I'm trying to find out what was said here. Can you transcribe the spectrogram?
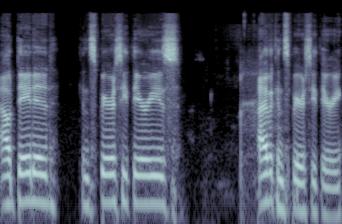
outdated conspiracy theories. I have a conspiracy theory.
